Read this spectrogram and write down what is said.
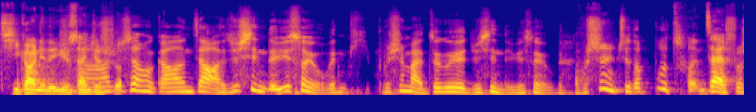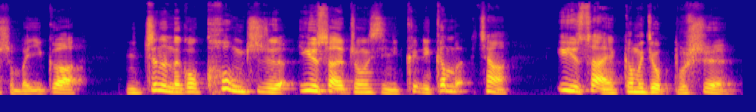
提高你的预算，就是就像我刚刚讲，就是你的预算有问题，不是买这个月就是你的预算有问题。我甚至觉得不存在说什么一个你真的能够控制预算的东西，你你根本像预算根本就不是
